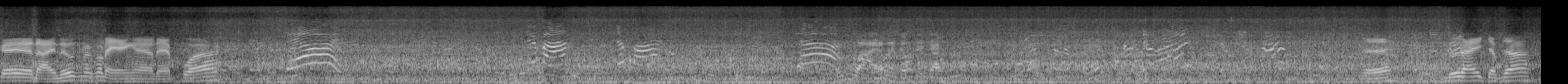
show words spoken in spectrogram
cái đài nước nó có đèn à, đẹp quá. Á Dạ đưa đây chụp cho.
